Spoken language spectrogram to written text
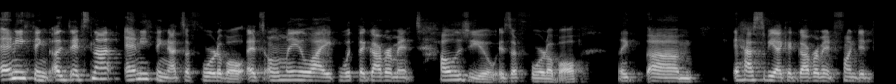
anything. It's not anything that's affordable. It's only like what the government tells you is affordable. Like um, it has to be like a government funded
